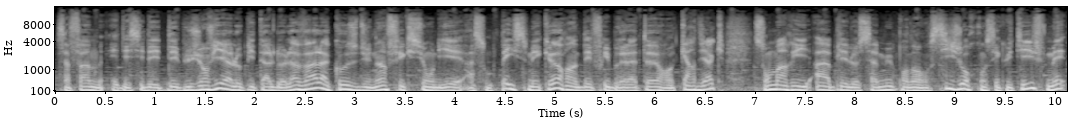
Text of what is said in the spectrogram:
Sa femme est décédée début janvier à l'hôpital de Laval à cause d'une infection liée à son pacemaker, un défibrillateur cardiaque. Son mari a appelé le SAMU pendant six jours consécutifs, mais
